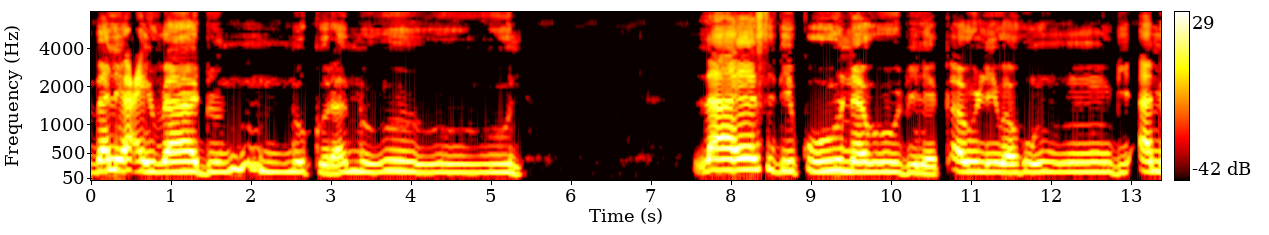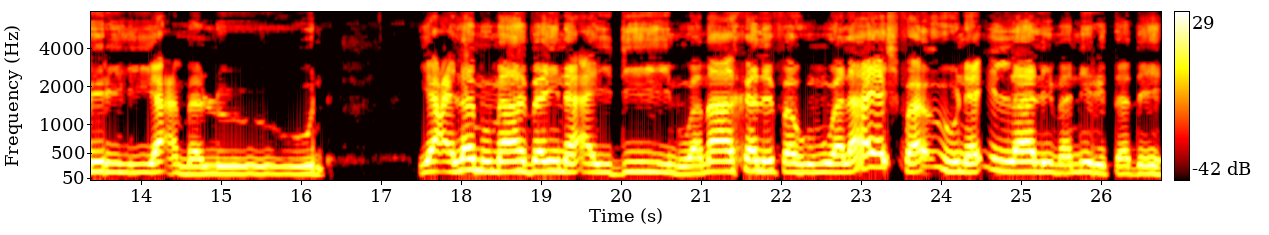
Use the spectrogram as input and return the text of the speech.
بل عباد مكرمون. لا يسبقونه بالقول وهم بأمره يعملون. يعلم ما بين أيديهم وما خلفهم ولا يشفعون إلا لمن ارتضي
